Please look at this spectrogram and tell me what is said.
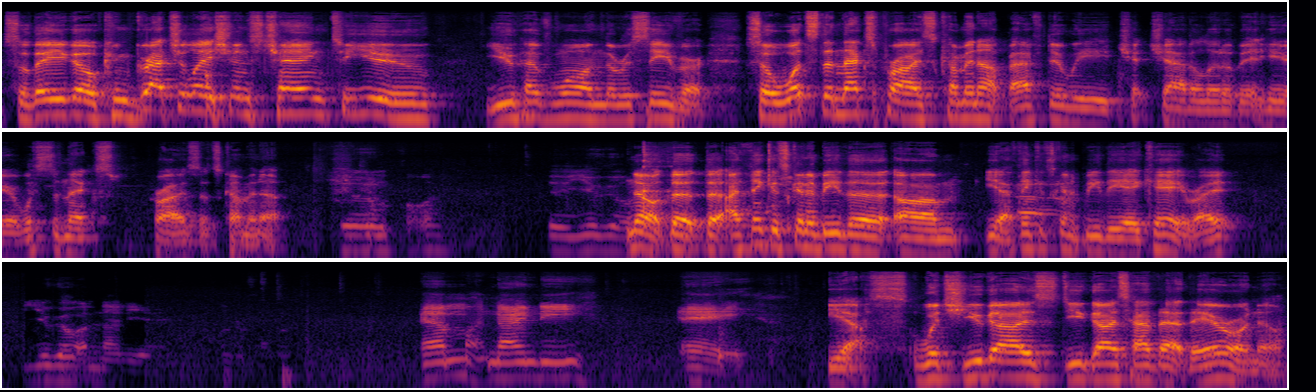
So there you go. Congratulations, Chang, to you. You have won the receiver. So what's the next prize coming up after we chit chat a little bit here? What's the next prize that's coming up? Do, you? No, the, the I think it's going to be the um yeah, I think it's going to be the AK, right? Yugo M90A. M ninety A. Yes. Which you guys do you guys have that there or no?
